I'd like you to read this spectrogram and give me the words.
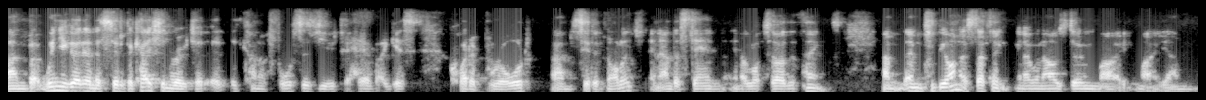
Um, but when you go down the certification route, it, it, it, kind of forces you to have, I guess, quite a broad um, set of knowledge and understand, you know, lots of other things. Um, and to be honest, I think, you know, when I was doing my my um,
